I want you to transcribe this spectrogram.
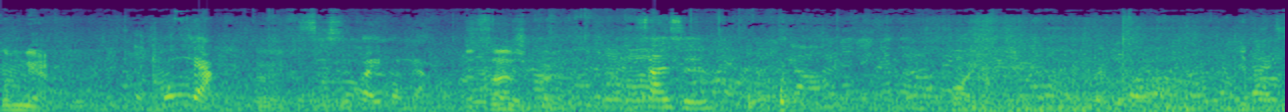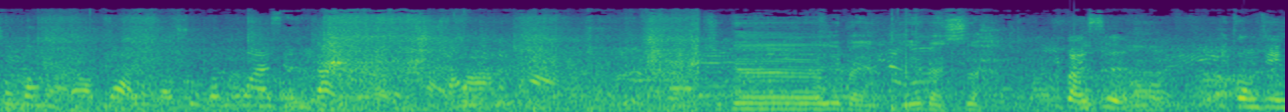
公两，公两对，四十块一公两，这三十块，三十。速攻呃不好意思，速攻的话现在这个一百一百四，一百四，一公斤。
